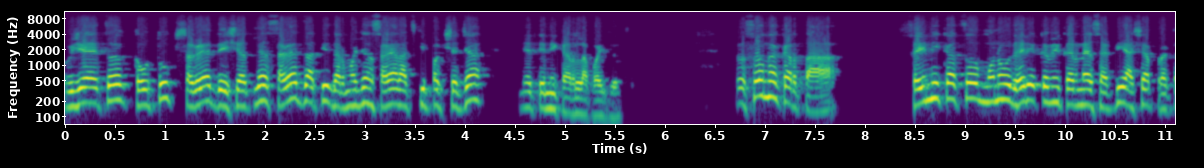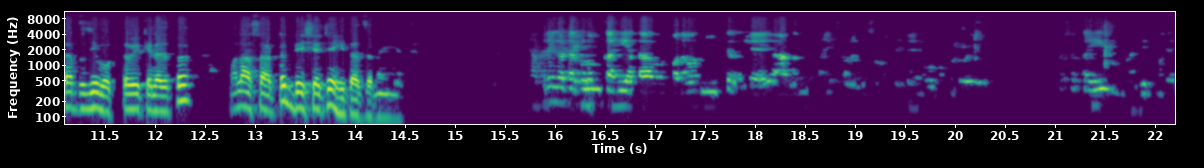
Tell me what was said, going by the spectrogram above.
विजयाचं कौतुक सगळ्या देशातल्या सगळ्या जाती धर्माच्या सगळ्या राजकीय पक्षाच्या नेत्यांनी करायला पाहिजे होतं. तसं न करता सैनिकाचं मनोधैर्य कमी करण्यासाठी अशा प्रकारचं जे वक्तव्य केलं जातं मला असं वाटतं देशाच्या हिताचं नाही आहे ठाकरे गटाकडून काही आता पदावर नियुक्त झाले आहे आगामी स्थानिक स्वराज्य संस्थेच्या तसं काही भाजपमध्ये.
